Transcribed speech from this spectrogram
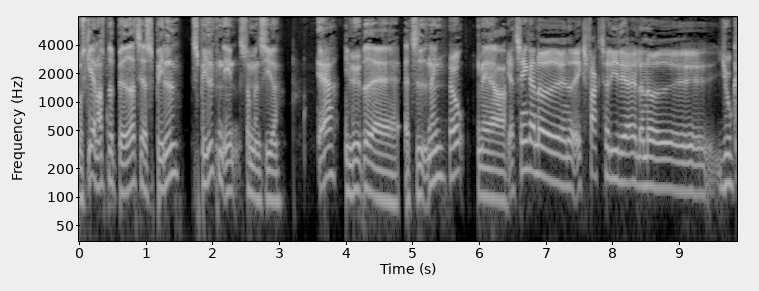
måske er han også blevet bedre til at spille, spille den ind, som man siger, Ja, i løbet af, af tiden, ikke? jo. Med at, Jeg tænker noget, noget X-Factor lige der, eller noget øh, UK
